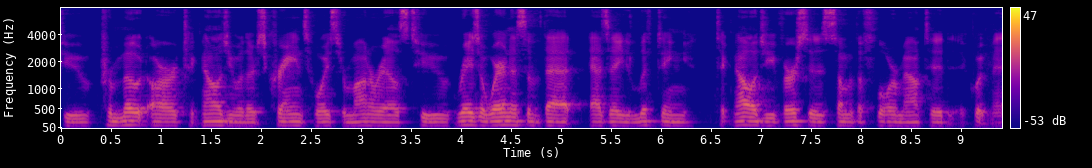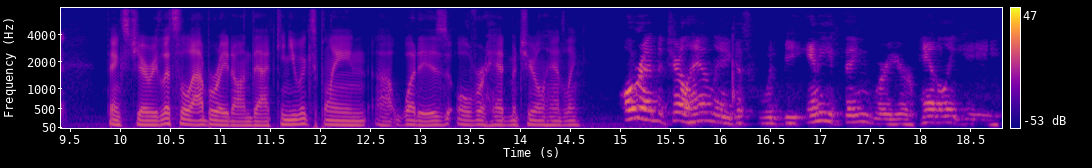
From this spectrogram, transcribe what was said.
to promote our technology, whether it's cranes, hoists, or monorails, to raise awareness of that as a lifting technology versus some of the floor mounted equipment. Thanks, Jerry. Let's elaborate on that. Can you explain uh, what is overhead material handling? Overhead material handling, I guess, would be anything where you're handling a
